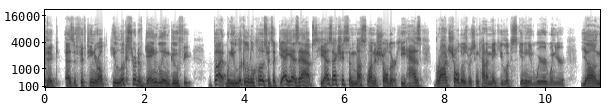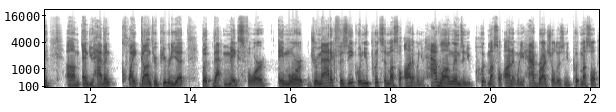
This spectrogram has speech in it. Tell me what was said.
pick, as a 15 year old, he looks sort of gangly and goofy. But when you look a little closer, it's like, yeah, he has abs. He has actually some muscle on his shoulder. He has broad shoulders, which can kind of make you look skinny and weird when you're young um, and you haven't quite gone through puberty yet. But that makes for a more dramatic physique when you put some muscle on it. When you have long limbs and you put muscle on it, when you have broad shoulders and you put muscle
